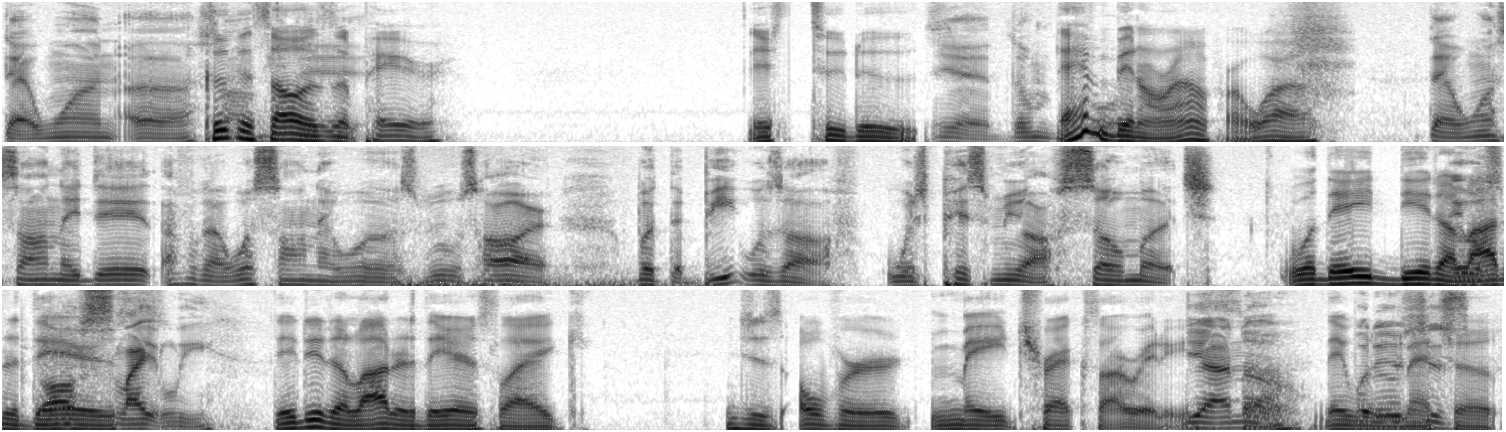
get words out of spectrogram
That one. Uh, Cooking soul is a pair. There's two dudes. Yeah, them, They haven't been around for a while. that one song they did. I forgot what song that was. It was hard, but the beat was off, which pissed me off so much. Well, they did a it lot of theirs. off slightly. They did a lot of theirs like just over made tracks already. Yeah, I so know, They wouldn't match just- up.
